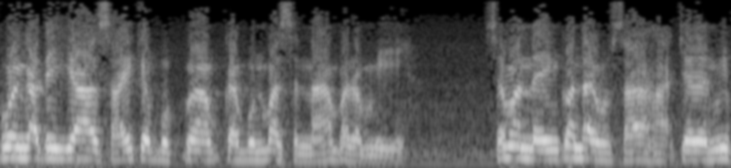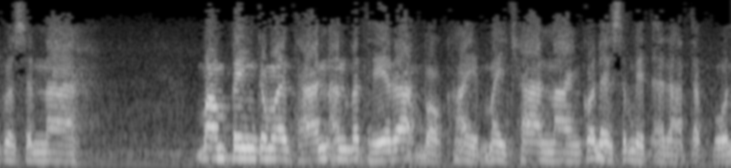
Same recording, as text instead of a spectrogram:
ควรกติยาสายแก่บุญแก่บุญวาสนาบารมี สมณเองก็ได้อุตสาหะเจริญวิปัสนาบำเพ็ญกรรมฐานอันพระเถระบอกให้ไม่ช้านานก็ได้สำเร็จอรหัตผล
